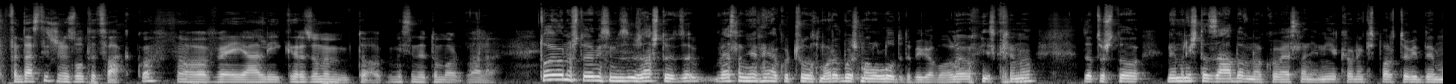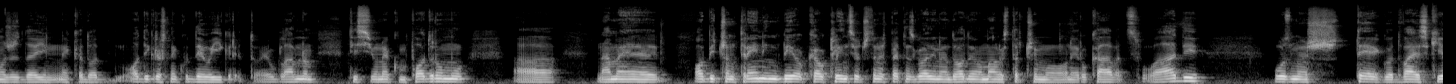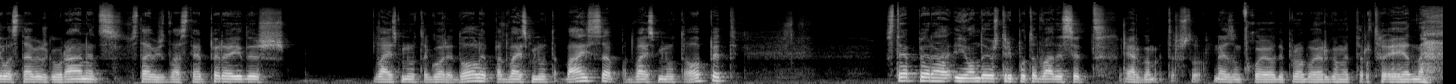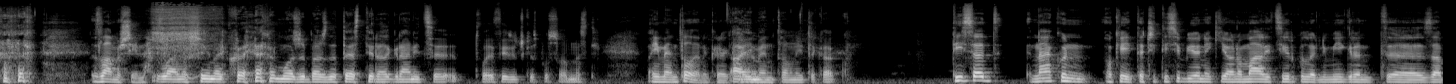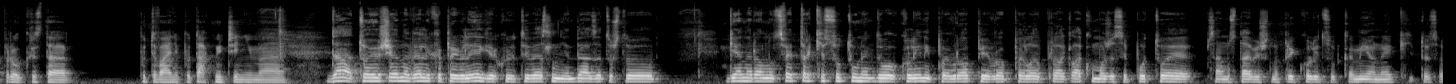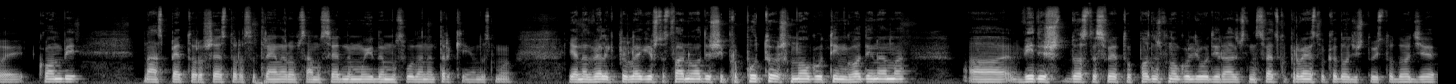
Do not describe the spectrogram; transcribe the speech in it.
Fantastičan rezultat svakako, ove, ali razumem to, mislim da je to mora, ono, To je ono što ja mislim, zašto je veslanje je nekako čudno, mora da budeš malo lud da bi ga voleo, iskreno, mm -hmm. zato što nema ništa zabavno oko veslanja, nije kao neki sportovi gde možeš da i nekad od, odigraš neku deo igre, to je uglavnom ti si u nekom podrumu, a, nama je običan trening bio kao klinci od 14-15 godina da odemo malo istrčimo onaj rukavac u Adi, uzmeš teg od 20 kila, staviš ga u ranac, staviš dva stepera, ideš 20 minuta gore dole, pa 20 minuta bajsa, pa 20 minuta opet, stepera i onda još 3 puta 20 ergometra, što ne znam ko je ovde probao ergometar, to je jedna Zla mašina. zla mašina koja može baš da testira granice tvoje fizičke sposobnosti. A i mentalne na kraju. A i krajeva. mentalni tekako. Ti sad, nakon, ok, znači ti si bio neki ono mali cirkularni migrant uh, zapravo kroz ta putovanja po takmičenjima. Da, to je još jedna velika privilegija koju ti veslanje da, zato što generalno sve trke su tu negde u okolini po Evropi, Evropa je lako može se putuje, samo staviš na prikolicu kamion neki, to je ovaj kombi, nas petoro, šestoro sa trenerom, samo sednemo i idemo svuda na trke. I onda smo jedna od velikih privilegija što stvarno odeš i proputuješ mnogo u tim godinama, a, vidiš dosta sveta, upoznaš mnogo ljudi, različite na svetsko prvenstvo kad dođeš tu isto dođe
